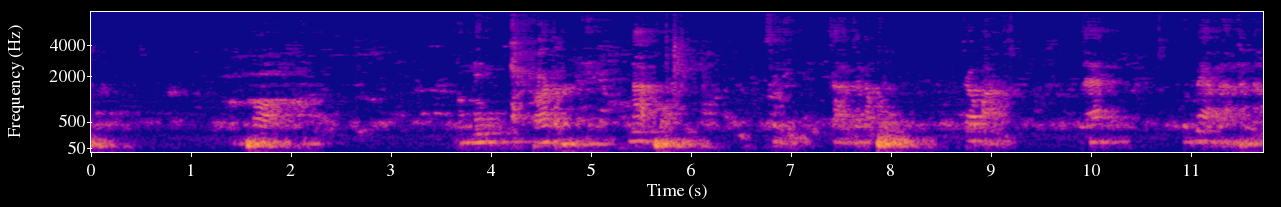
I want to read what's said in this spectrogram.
งศ์คุณพ่อของ น้องเน้นร้อยตำรวจเอกนาถพงศ์สิริการจนพงศ์เจ้าบ่าวและคุณแม่ปรารถนา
